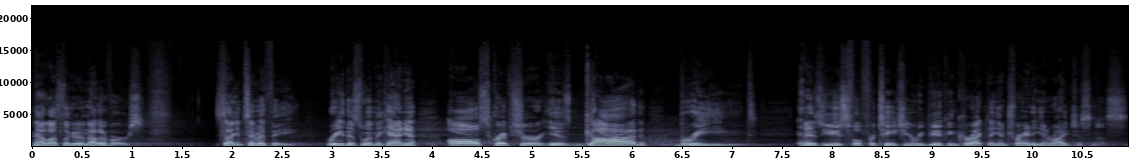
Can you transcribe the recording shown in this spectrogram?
Now let's look at another verse. Second Timothy. Read this with me, can you? All scripture is God breathed and is useful for teaching, rebuking, correcting, and training in righteousness.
